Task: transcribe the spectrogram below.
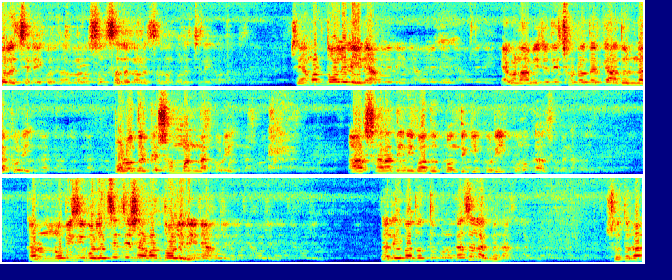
বলেছেন এই কথা? আল্লাহ রসুল সাল্লাহ সাল্লাম বলেছেন এই কথা। সে আমার দলেরই না। এখন আমি যদি ছোটদেরকে আদর না করি, বড়দেরকে সম্মান না করি, আর সারাদিন ইবাদত বন্দিগি করি, কোনো কাজ হবে না। কারণ নবীজি বলেছেন যে সে আমার দলেরই না। তাহলে ইবাদত তো কোনো কাজে লাগবে না। সুতরাং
